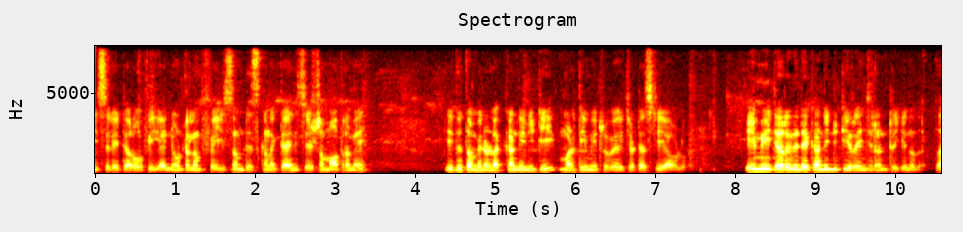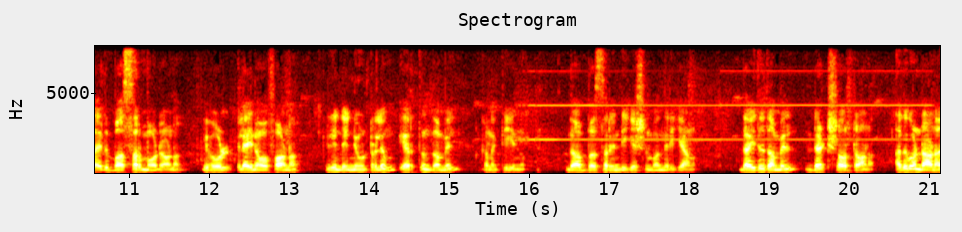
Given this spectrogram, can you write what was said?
ഐസൊലേറ്റർ ഓഫ് ചെയ്യുക. ന്യൂട്രലും ഫേസും ഡിസ്കണക്ട് ആയതിനു ശേഷം മാത്രമേ ഇത് തമ്മിലുള്ള കണ്ടിന്യൂറ്റി മൾട്ടിമീറ്റർ ഉപയോഗിച്ച് ടെസ്റ്റ് ചെയ്യാവുള്ളൂ. ഈ മീറ്റർ ഇതിന്റെ കണ്ടിന്യൂറ്റി റേഞ്ചിലാണ് ഇട്ടിരിക്കുന്നത്. അതായത് ബസർ മോഡാണ്. ഇപ്പോൾ ലൈൻ ഓഫാണ്. ഇതിന്റെ ന്യൂട്രലും എർത്തും തമ്മിൽ കണക്ട് ചെയ്യുന്നു. ഇതാ ബസർ ഇൻഡിക്കേഷൻ വന്നിരിക്കുകയാണ്. ഇതാ ഇത് തമ്മിൽ ഡെഡ് ഷോർട്ടാണ്. അതുകൊണ്ടാണ്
